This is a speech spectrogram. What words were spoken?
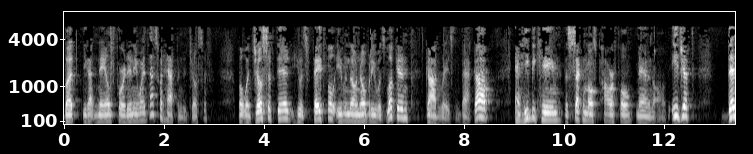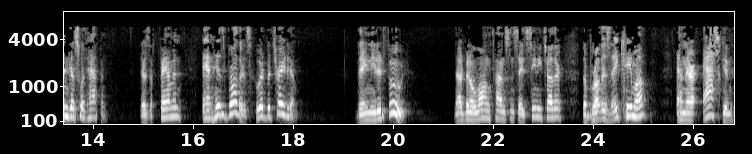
but you got nailed for it anyway? That's what happened to Joseph. But what Joseph did, he was faithful even though nobody was looking. God raised him back up and he became the second most powerful man in all of Egypt. Then guess what happened? There's a famine, and his brothers, who had betrayed him, they needed food. Now, it had been a long time since they'd seen each other. The brothers, they came up, and they're asking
